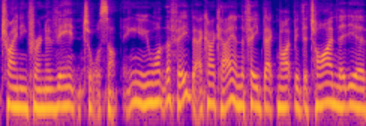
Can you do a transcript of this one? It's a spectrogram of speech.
training for an event or something. You want the feedback, okay, and the feedback might be the time that you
